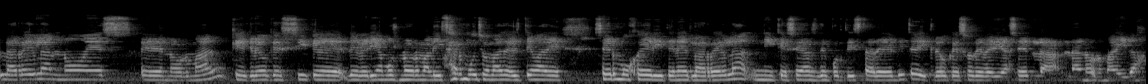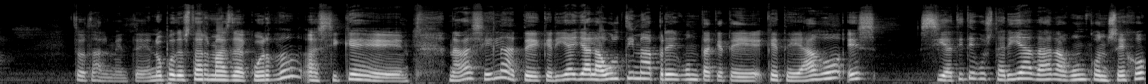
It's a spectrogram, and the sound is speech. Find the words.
la regla no es eh, normal, que creo que sí que deberíamos normalizar mucho más el tema de ser mujer y tener la regla, ni que seas deportista de élite, y creo que eso debería ser la, la normalidad. Totalmente, no puedo estar más de acuerdo, así que nada, Sheila, te quería ya la última pregunta que te, que te hago es si a ti te gustaría dar algún consejo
